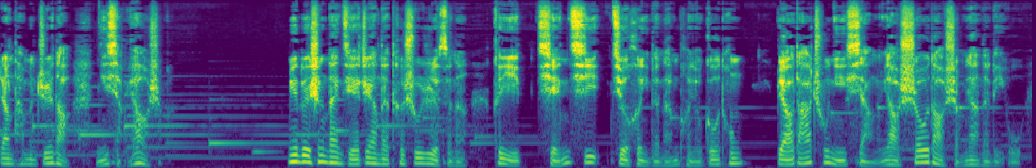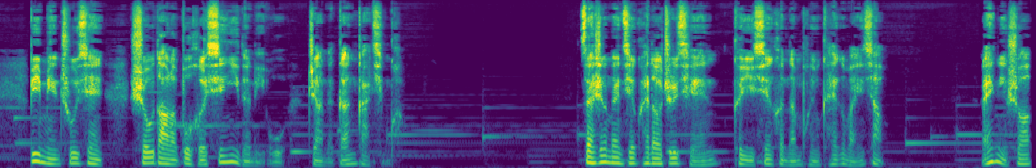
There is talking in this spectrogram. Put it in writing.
让他们知道你想要什么。面对圣诞节这样的特殊日子呢，可以前期就和你的男朋友沟通，表达出你想要收到什么样的礼物，避免出现收到了不合心意的礼物这样的尴尬情况。在圣诞节快到之前，可以先和男朋友开个玩笑，哎，你说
